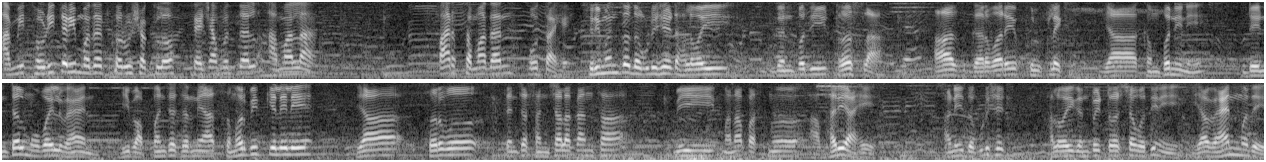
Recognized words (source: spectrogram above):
आम्ही थोडी तरी मदत करू शकलो. त्याच्याबद्दल आम्हाला फार समाधान होत आहे. श्रीमंत दगडूशेठ हलवाई गणपती ट्रस्टला आज गरवारे फुलफ्लेक्स या कंपनीने डेंटल मोबाईल व्हॅन ही बाप्पांच्या चरणी आज समर्पित केलेली आहे. या सर्व त्यांच्या संचालकांचा मी मनापासनं आभारी आहे. आणि दगडूशेठ हलवाई गणपती ट्रस्टच्या वतीने या व्हॅनमध्ये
